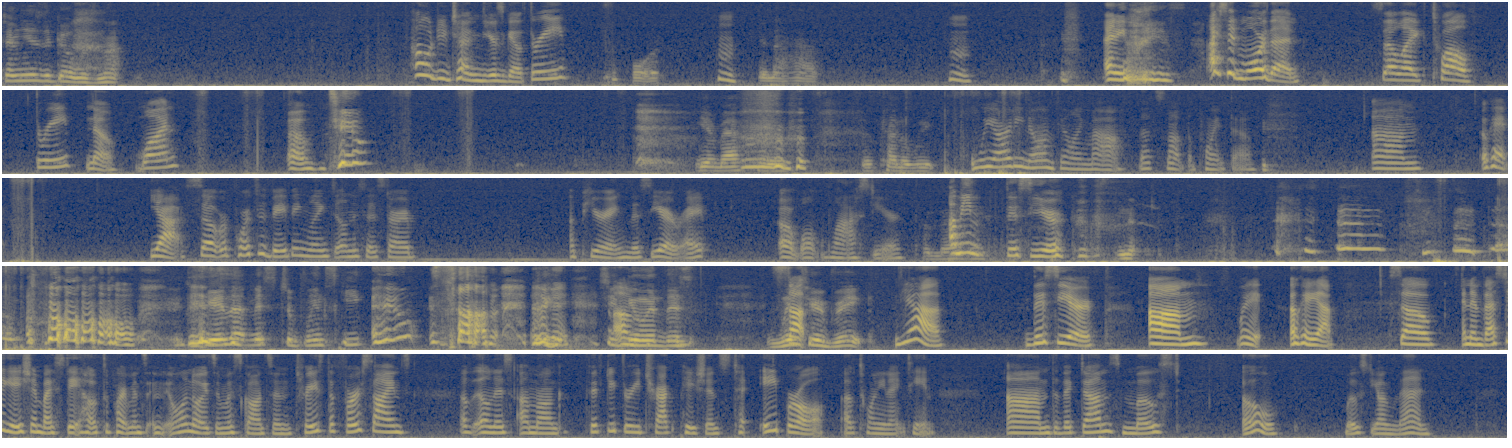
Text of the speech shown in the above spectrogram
Ten years ago was not. How old were you ten years ago? Three. Four. Hmm. And a half. Hmm. Anyways, I said more than. So like 12. 3? No. 1. Oh, 2. Your math is kind of weak. we already know I'm feeling math. That's not the point though. um okay. Yeah, so reports of vaping linked illnesses started appearing this year, right? Oh, well, last year. I mean, this year. No. She's so dumb. oh, Did You hear that, Miss Chablinsky? Who? Stop. Okay. She's Um, doing this stop. winter break. Yeah. This year. Um wait. Okay, yeah. So, an investigation by state health departments in Illinois and Wisconsin traced the first signs of illness among 53 track patients to April of 2019. Um the victims most oh, most young men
